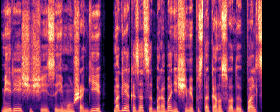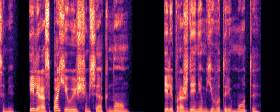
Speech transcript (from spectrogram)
Мерещащиеся ему шаги могли оказаться барабанящими по стакану с водой пальцами или распахивающимся окном, или порождением его дремоты,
